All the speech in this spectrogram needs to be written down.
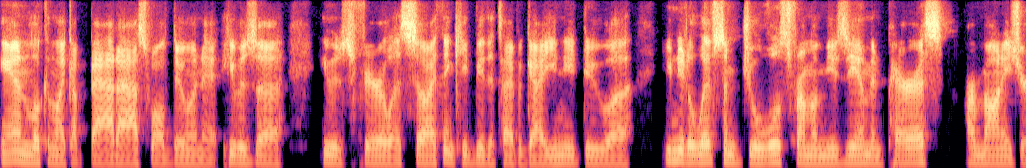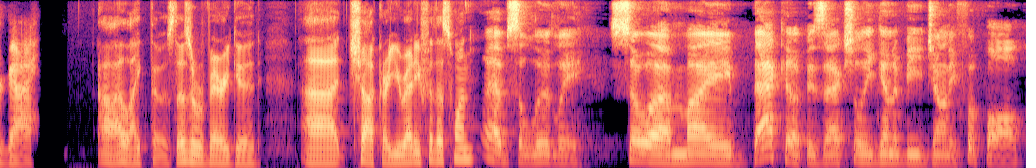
And looking like a badass while doing it. He was uh he was fearless. So I think he'd be the type of guy you need to uh you need to lift some jewels from a museum in Paris. Armani's your guy. Oh, I like those. Those were very good. Uh, Chuck, are you ready for this one? Absolutely. So uh, my backup is actually going to be Johnny Football.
